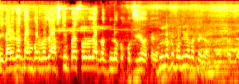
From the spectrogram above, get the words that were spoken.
এই গাড়িটার দাম পড়বে যে আস্কিং প্রাইস পড়বে যে আপনার দুই লক্ষ পঁচিশ হাজার টাকা। দুই লক্ষ পঁচিশ হাজার টাকা। আচ্ছা।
